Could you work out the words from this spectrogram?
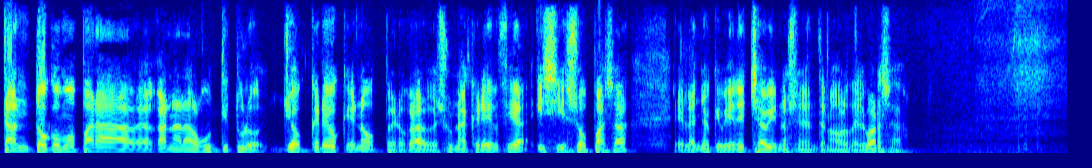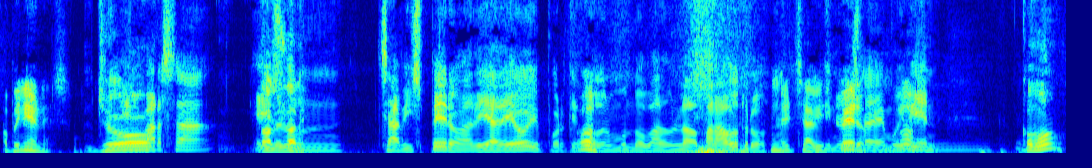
¿Tanto como para ganar algún título? Yo creo que no, pero claro, es una creencia y si eso pasa, el año que viene Xavi no será entrenador del Barça. Opiniones. Yo... El Barça Dale, es dale. un chavispero a día de hoy porque Oh. todo el mundo va de un lado para otro. El Y no chavispero. lo sabe muy Oh. bien. ¿Cómo?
